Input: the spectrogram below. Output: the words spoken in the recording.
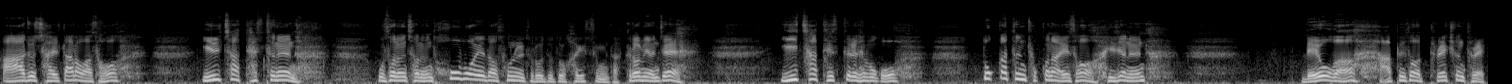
아주 잘 따라와서 1차 테스트는 우선은 저는 호버에다 손을 들어주도록 하겠습니다. 그러면 이제 2차 테스트를 해보고 똑같은 조건 하에서 이제는 네오가 앞에서 트랙션 트랙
